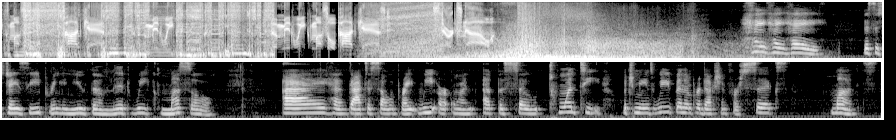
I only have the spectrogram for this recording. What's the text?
Midweek Muscle Podcast. Midweek. The Midweek Muscle Podcast starts now. Hey, hey, hey. This is JZ bringing you the midweek muscle. I have got to celebrate. We are on episode 20, which means we've been in production for six months.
